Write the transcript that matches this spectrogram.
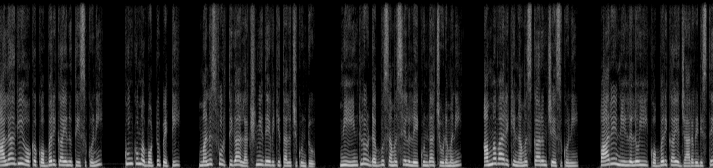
అలాగే ఒక కొబ్బరికాయను తీసుకుని కుంకుమ బొట్టు పెట్టి మనస్ఫూర్తిగా లక్ష్మీదేవికి తలుచుకుంటూ మీ ఇంట్లో డబ్బు సమస్యలు లేకుండా చూడమని అమ్మవారికి నమస్కారం చేసుకుని పారే నీళ్ళలో ఈ కొబ్బరికాయ జారవిడిస్తే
